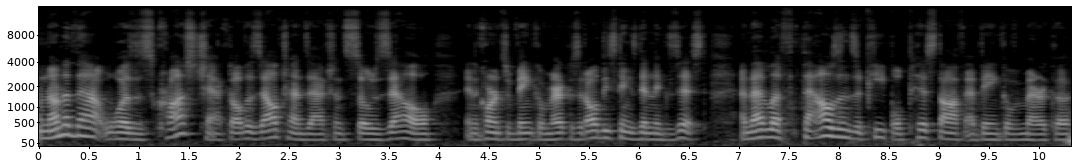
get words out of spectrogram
none of that was cross checked, all the Zelle transactions. So Zelle, in accordance with Bank of America, said all these things didn't exist. And that left thousands of people pissed off at Bank of America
